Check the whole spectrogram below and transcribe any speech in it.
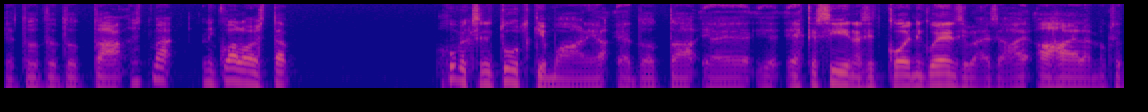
Ja tota, tota, sitten mä niin kuin aloin sitä huvikseni tutkimaan ja, ja, tota, ja, ja, ja ehkä siinä sitten koin niin kuin ensimmäisen aha-elämyksen,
